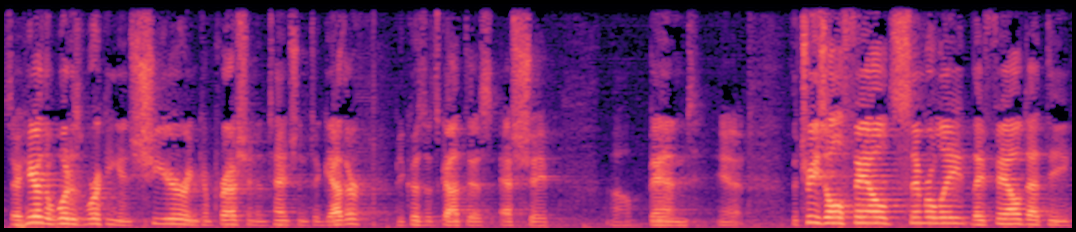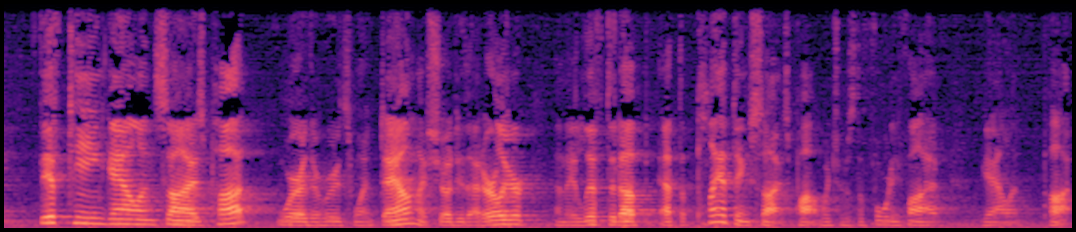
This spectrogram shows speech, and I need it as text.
So here the wood is working in shear and compression and tension together because it's got this S-shaped uh, bend in it. The trees all failed similarly. They failed at the 15 gallon size pot where the roots went down. I showed you that earlier and they lifted up at the planting size pot, which was the 45 gallon pot.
